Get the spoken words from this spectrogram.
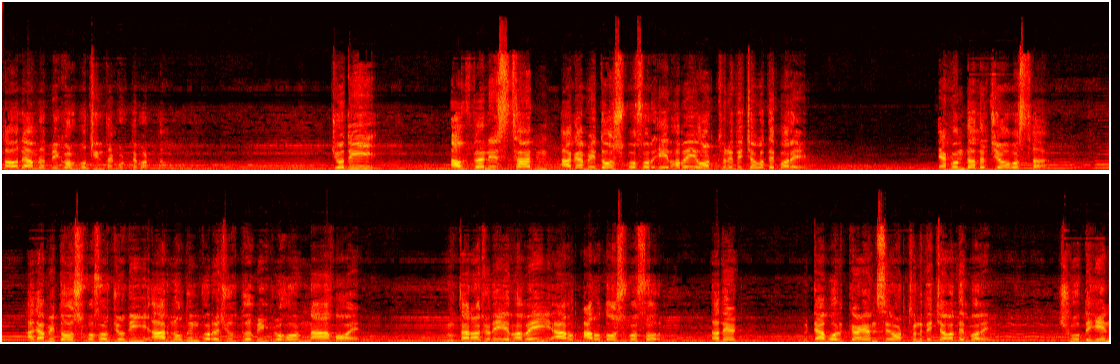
তাহলে আমরা বিকল্প চিন্তা করতে পারতাম। যদি আফগানিস্তান আগামী দশ বছর এভাবেই অর্থনীতি চালাতে পারে, এখন তাদের যে অবস্থা, আগামী দশ বছর যদি আর নতুন করে যুদ্ধ বিগ্রহ না হয় এবং তারা যদি এভাবেই আর, আরও দশ বছর তাদের ডাবল কারেন্সির অর্থনীতি চালাতে পারে, সুদহীন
